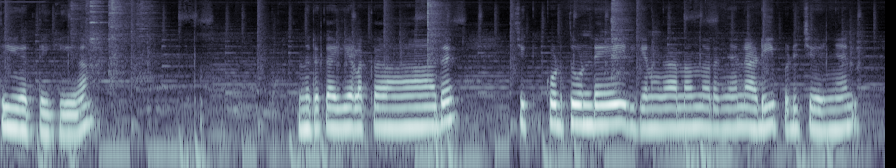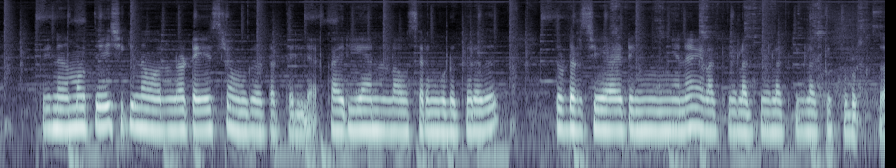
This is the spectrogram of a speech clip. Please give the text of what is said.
തീ കത്തിക്കുക. എന്നിട്ട് കൈയിളക്കാതെ ചിക്കി കൊടുത്തുകൊണ്ടേയിരിക്കണം. കാരണം എന്ന് പറഞ്ഞാൽ അടി പിടിച്ചു കഴിഞ്ഞാൽ പിന്നെ നമ്മൾ ഉദ്ദേശിക്കുന്ന പോലുള്ള ടേസ്റ്റ് നമുക്ക് കിട്ടത്തില്ല. കരിയാനുള്ള അവസരം കൊടുക്കരുത്. തുടർച്ചയായിട്ട് ഇങ്ങനെ ഇളക്കി ഇളക്കി ഇളക്കി ഇളക്കി കൊടുക്കുക.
